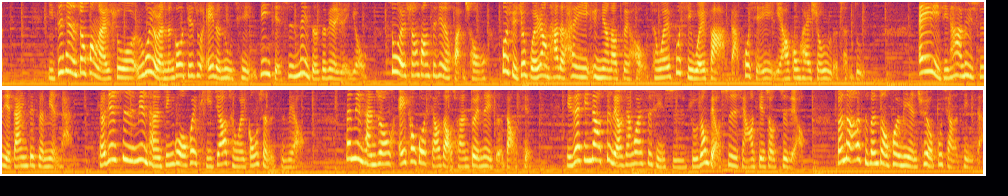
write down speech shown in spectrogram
以之前的状况来说，如果有人能够接住 A 的怒气，并解释内泽这边的缘由，作为双方之间的缓冲，或许就不会让他的恨意酝酿到最后，成为不惜违法、打破协议也要公开羞辱的程度。A 以及他的律师也答应这次的面谈。条件是面谈的经过会提交成为公审的资料。在面谈中，A 透过小早川对内泽道歉，也在听到治疗相关事情时，主动表示想要接受治疗。短短二十分钟的会面却有不小的进展。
